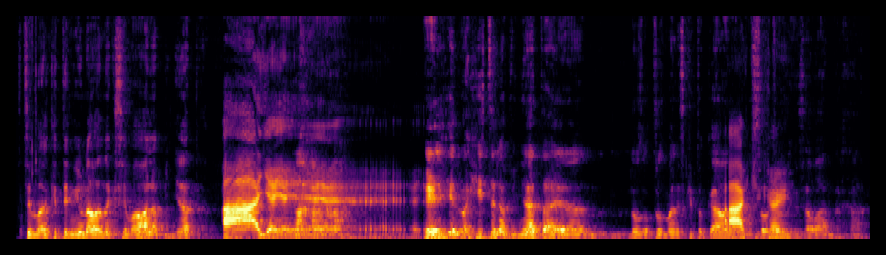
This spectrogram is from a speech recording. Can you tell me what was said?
Este man que tenía una banda que se llamaba La Piñata. Ah, ya, ya, ya. Ajá. ya, ya, ya, ya. Él y el bajista de La Piñata eran los otros manes que tocaban Ah, con nosotros cae. en esa banda, ajá.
